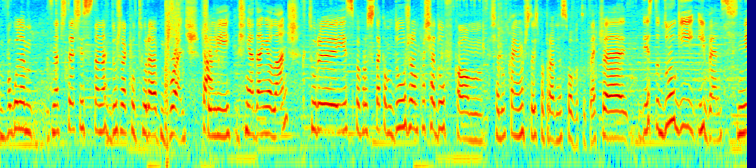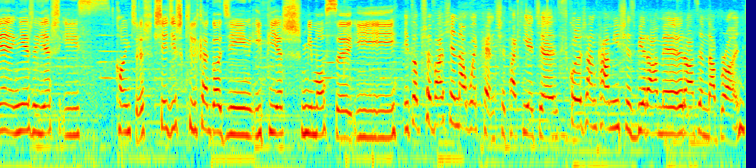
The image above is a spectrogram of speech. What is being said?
w ogóle, znaczy też jest w Stanach duża kultura brunch, Tak. czyli śniadanie lunch, który jest po prostu taką dużą posiadówką. Posiadówka, nie wiem, czy to jest poprawne słowo tutaj, że jest to długi event, nie, nie że jesz i kończysz. Siedzisz kilka godzin i pijesz mimosy i I to przeważnie na weekend się tak jedzie. Z koleżankami się zbieramy razem na brunch.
